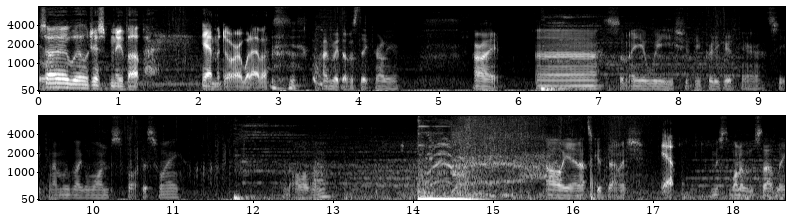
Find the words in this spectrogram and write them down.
So we'll just move up. Yeah, Madora, whatever. I made that mistake earlier. Alright. Uh, some AoE should be pretty good here. Let's see, can I move like one spot this way? And all of them? Oh yeah, that's good damage. yep. Missed one of them sadly,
